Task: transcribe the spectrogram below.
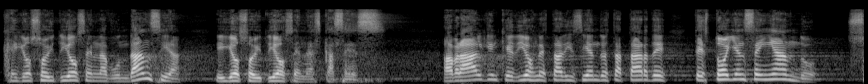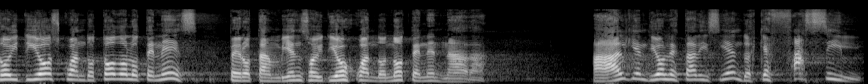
que yo soy Dios en la abundancia y yo soy Dios en la escasez. Habrá alguien que Dios le está diciendo esta tarde, te estoy enseñando, soy Dios cuando todo lo tenés, pero también soy Dios cuando no tenés nada. A alguien Dios le está diciendo, es que es fácil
